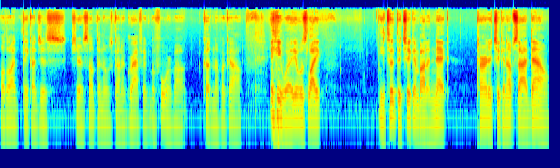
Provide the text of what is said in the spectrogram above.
Although I think I just shared something that was kind of graphic before about cutting up a cow. Anyway, it was like he took the chicken by the neck, turned the chicken upside down,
